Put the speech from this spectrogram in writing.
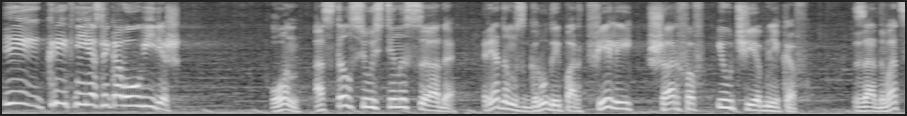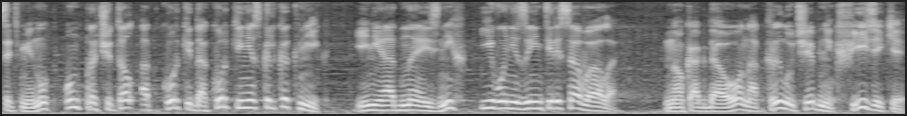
«И крикни, если кого увидишь!» Он остался у стены сада, рядом с грудой портфелей, шарфов и учебников. За 20 минут он прочитал от корки до корки несколько книг, и ни одна из них его не заинтересовала – но когда он открыл учебник физики,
